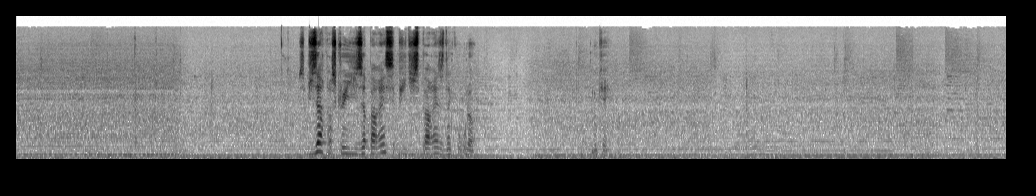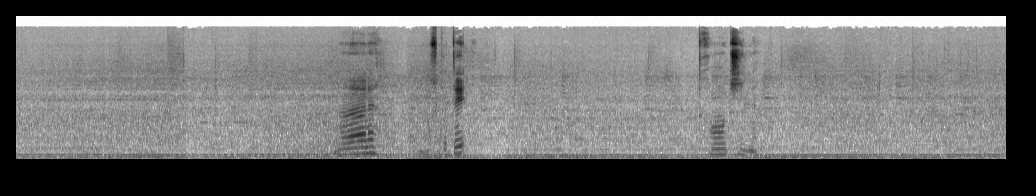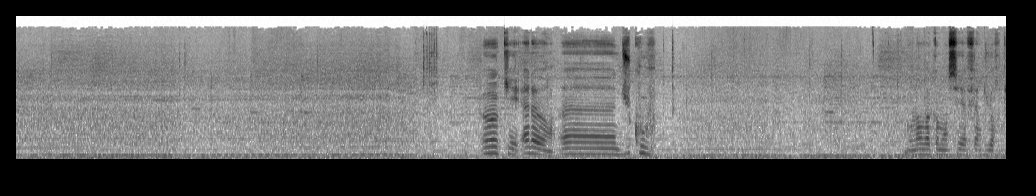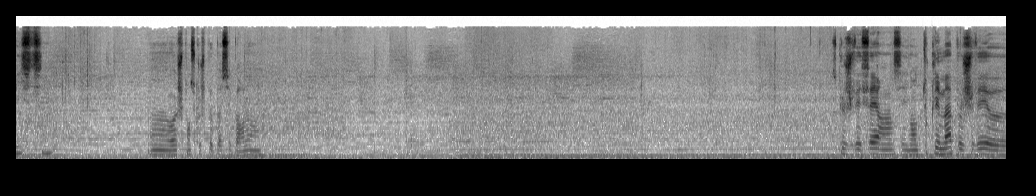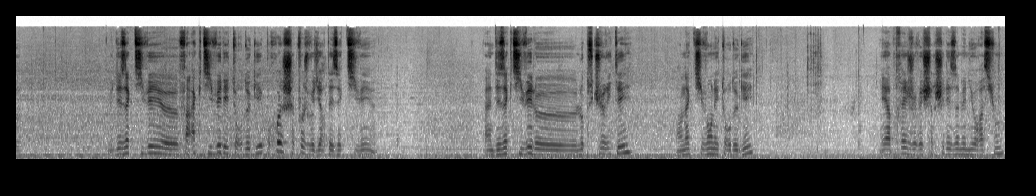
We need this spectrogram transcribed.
C'est bizarre parce qu'ils apparaissent et puis ils disparaissent d'un coup. là. Ok. Voilà. De ce côté. Tranquille. Ok, alors, euh, du coup... Bon, là, on va commencer à faire du hors-piste. Euh, ouais, je pense que je peux passer par là. Hein. Ce que je vais faire, hein, c'est dans toutes les maps, je vais... Euh, désactiver, euh, enfin activer les tours de guet. Pourquoi à chaque fois je veux dire désactiver désactiver l'obscurité en activant les tours de guet. Et après, je vais chercher les améliorations.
